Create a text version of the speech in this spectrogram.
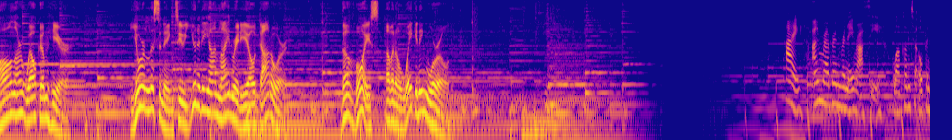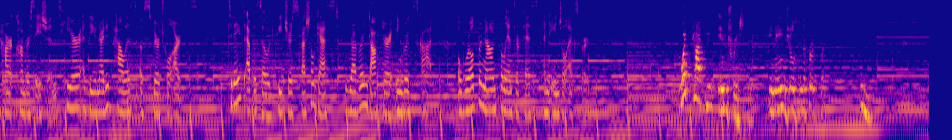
All are welcome here. You're listening to UnityOnlineRadio.org, the voice of an awakening world. Hi, I'm Reverend Renee Rossi. Welcome to Open Heart Conversations here at the United Palace of Spiritual Arts. Today's episode features special guest Reverend Dr. Ingrid Scott a world renowned philanthropist and angel expert. What got you interested in angels in the first place?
